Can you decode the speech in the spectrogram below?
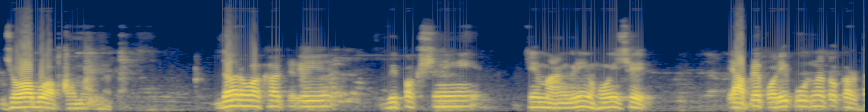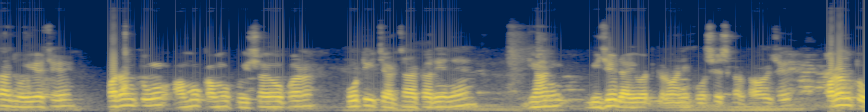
જવાબો આપવામાં આવ્યા હતા. દર વખતે વિપક્ષની જે માંગણી હોય છે એ આપણે પરિપૂર્ણ તો કરતા જ હોઈએ છીએ, પરંતુ અમુક અમુક વિષયો પર ખોટી ચર્ચા કરીને ધ્યાન બીજે ડાયવર્ટ કરવાની કોશિશ કરતા હોય છે. પરંતુ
